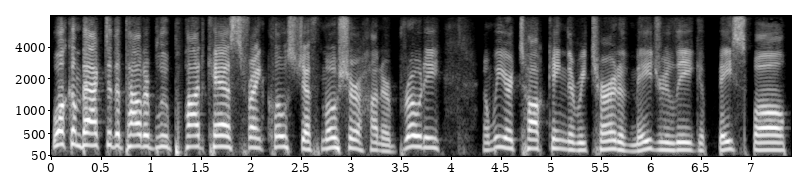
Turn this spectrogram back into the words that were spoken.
Welcome back to the Powder Blue Podcast. Frank Close, Geoff Mosher, Hunter Brody, and we are talking the return of Major League Baseball.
